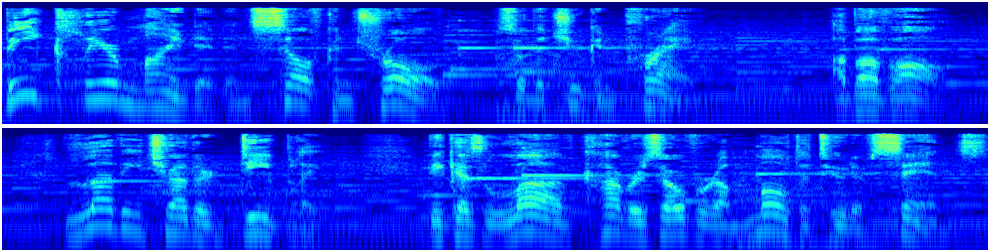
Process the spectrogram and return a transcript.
be clear-minded and self-controlled so that you can pray. Above all, love each other deeply, because love covers over a multitude of sins.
